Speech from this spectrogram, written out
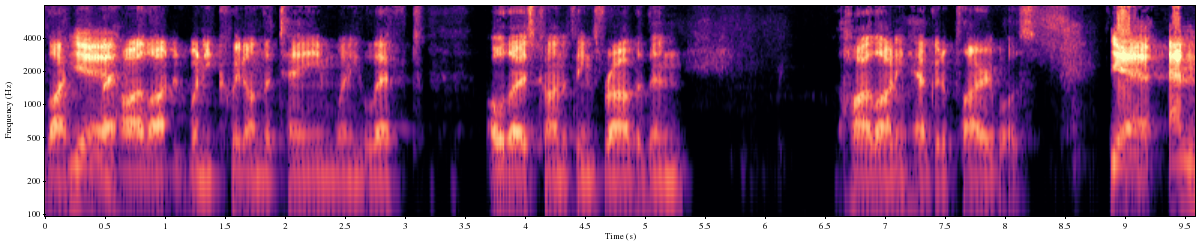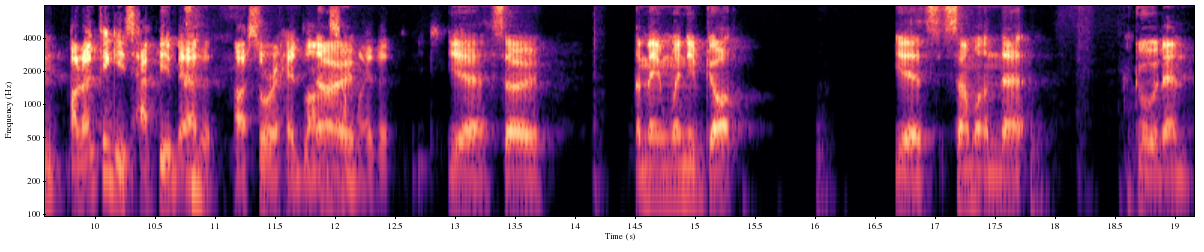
Like Yeah. they highlighted when he quit on the team, when he left all those kind of things rather than highlighting how good a player he was. Yeah, and I don't think he's happy about it. I saw a headline No. somewhere that Yeah, so I mean, when you've got yes, someone that good, and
